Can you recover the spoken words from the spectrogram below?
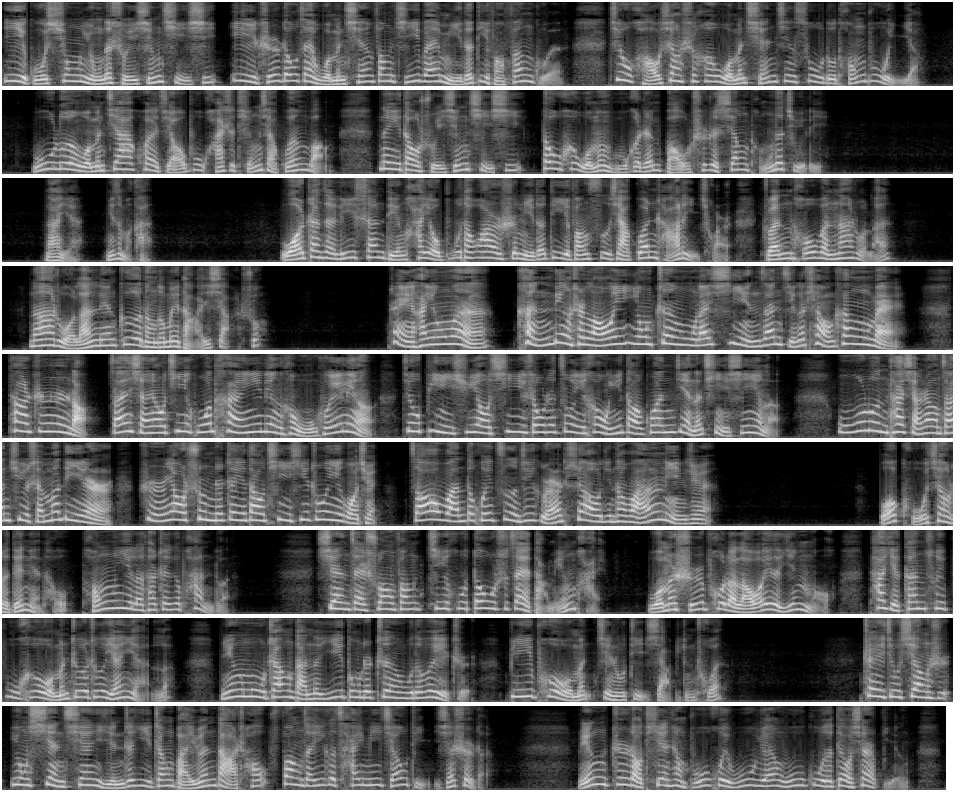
一股汹涌的水形气息一直都在我们前方几百米的地方翻滚，就好像是和我们前进速度同步一样。无论我们加快脚步还是停下观望，那道水形气息都和我们五个人保持着相同的距离。那爷，你怎么看？我站在离山顶还有不到二十米的地方，四下观察了一圈，转头问纳若兰。拉着我蓝连咯噔都没打一下，说：“这还用问？肯定是老 A 用阵物来吸引咱几个跳坑呗。他知道咱想要激活太医令和五魁令，就必须要吸收这最后一道关键的气息了。无论他想让咱去什么地儿，只要顺着这道气息追过去，早晚都会自己个儿跳进他碗里去。”我苦笑着点点头，同意了他这个判断。现在双方几乎都是在打明牌，我们识破了老 A 的阴谋，他也干脆不和我们遮遮掩掩了，明目张胆的移动着阵物的位置，逼迫我们进入地下冰川。这就像是用线牵引着一张百元大钞放在一个财迷脚底下似的，明知道天上不会无缘无故的掉馅饼。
